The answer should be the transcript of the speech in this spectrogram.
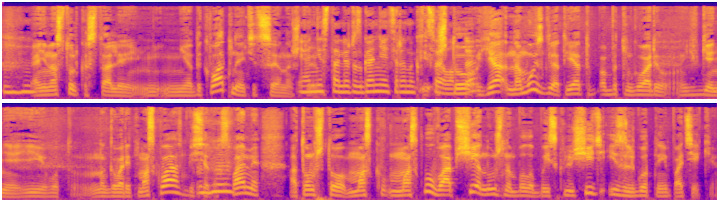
угу. и они настолько стали неадекватны, эти цены. Что, и они стали разгонять рынок в целом, Что да? я, на мой взгляд, я об этом говорил, Евгения, и вот говорит Москва в беседах угу. с вами, о том, что Москву, Москву вообще нужно было бы исключить из льготной ипотеки.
